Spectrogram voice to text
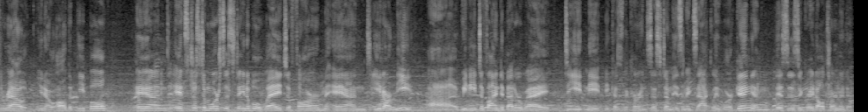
throughout, you know, all the people and it's just a more sustainable way to farm and eat our meat. Uh, we need to find a better way to eat meat because the current system isn't exactly working, and this is a great alternative.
